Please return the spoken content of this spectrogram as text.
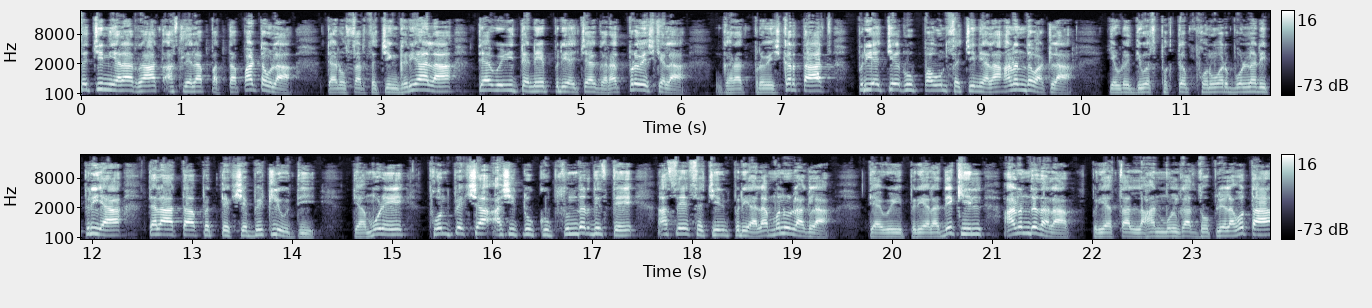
सचिन याला राहत असलेला पत्ता पाठवला. त्यानुसार सचिन घरी आला त्यावेळी त्याने प्रियाच्या घरात प्रवेश केला. घरात प्रवेश करताच प्रियाचे रूप पाहून सचिन याला आनंद वाटला. एवढे दिवस फक्त फोनवर बोलणारी प्रिया त्याला आता प्रत्यक्ष भेटली होती. त्यामुळे फोनपेक्षा अशी तू खूप सुंदर दिसते असे सचिन प्रियाला म्हणू लागला. त्यावेळी प्रियाला देखील आनंद झाला. प्रियाचा लहान मुलगा झोपलेला होता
